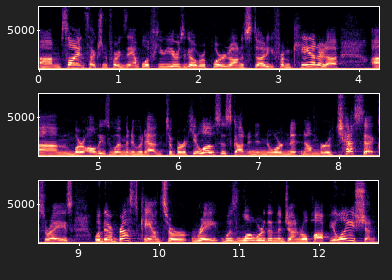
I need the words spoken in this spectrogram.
um, science section, for example, a few years ago reported on a study from Canada um, where all these women who had had tuberculosis got an inordinate number of chest x-rays. Well, their breast cancer rate was lower than the general population.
